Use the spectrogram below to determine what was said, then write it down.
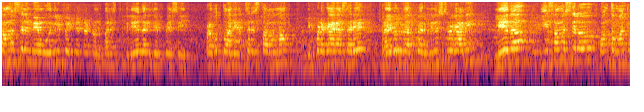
సమస్యను మేము వదిలిపెట్టేటటువంటి పరిస్థితి లేదని చెప్పేసి ప్రభుత్వాన్ని హెచ్చరిస్తా ఉన్నాం. ఇప్పటికైనా సరే ట్రైబల్ వెల్ఫేర్ మినిస్టర్ కానీ లేదా ఈ సమస్యలో కొంతమంది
